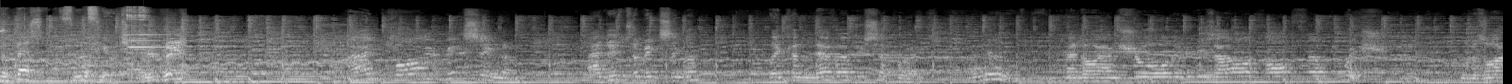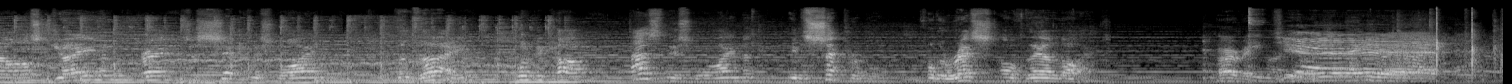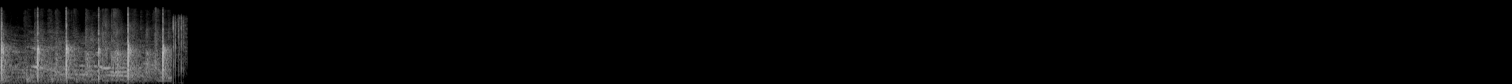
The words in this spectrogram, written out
The best for the future. Please. And by mixing them and intermixing them, they can never be separated. And I am sure that it is our heartfelt wish that as I ask Jane and Greg to sip this wine, that they will become, as this wine, inseparable for the rest of their lives. Perfect. Cheers.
